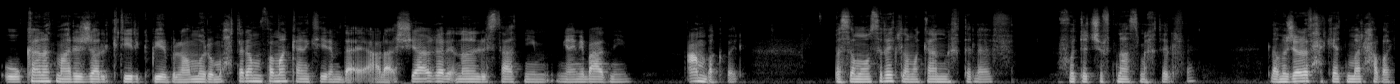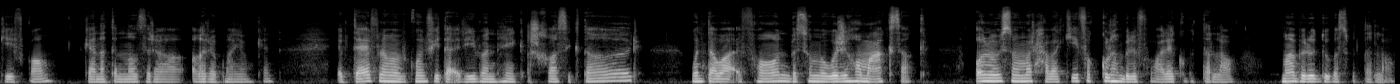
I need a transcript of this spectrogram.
وكانت مع رجال كتير كبير بالعمر ومحترم فما كان كتير مدقق على أشياء غير إنه أنا لساتني يعني بعدني عم بكبر. بس لما وصلت لمكان مختلف وفتت شفت ناس مختلفة لمجرد حكيت مرحبا كيفكم؟ كانت النظرة أغرب ما يمكن. بتعرف لما بيكون في تقريبا هيك أشخاص كتار وأنت واقف هون بس هم وجههم عكسك أول ما بيسمعوا مرحبا كيفك كلهم بلفوا عليك وبتطلعوا ما بيردوا بس بتطلعوا.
